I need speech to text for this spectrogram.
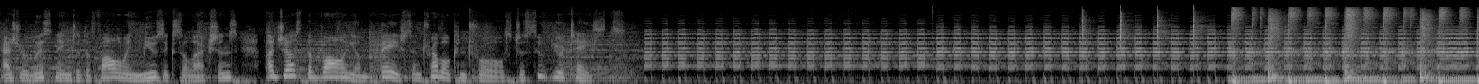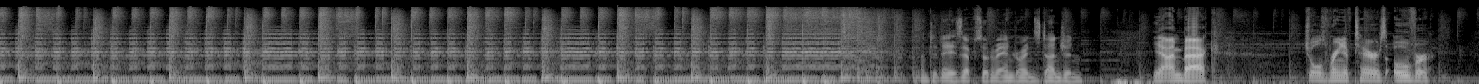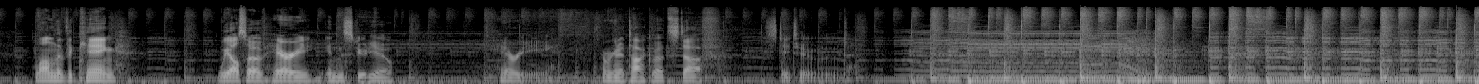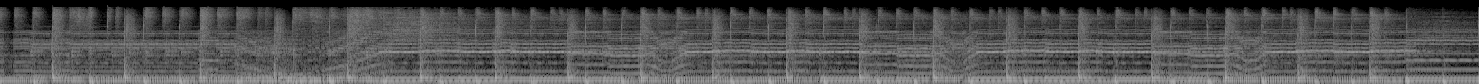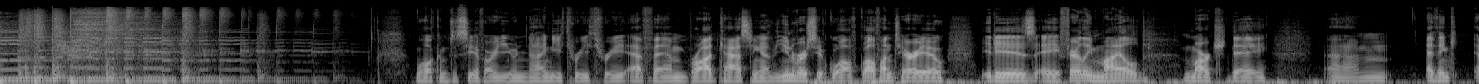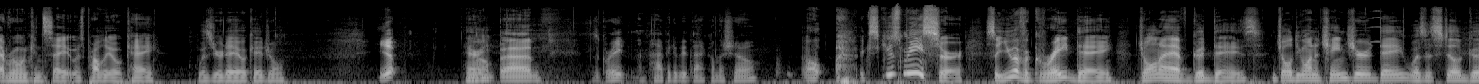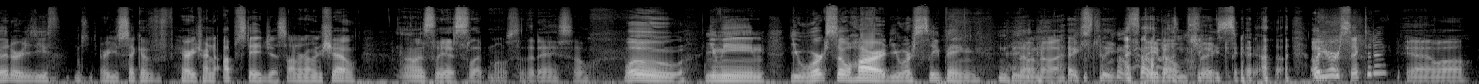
As you're listening to the following music selections, adjust the volume, bass, and treble controls to suit your tastes. on today's episode of Android's Dungeon. Yeah, I'm back. Joel's reign of terror is over. Long live the king. We also have Harry in the studio. Harry. And we're going to talk about stuff. Stay tuned. Welcome to CFRU 93.3 FM, broadcasting out of the University of Guelph, Guelph, Ontario. It is a fairly mild March day. Um, I think everyone can say it was probably okay. Was your day okay, Joel? Yep. Harry? Not bad. It was great. I'm happy to be back on the show. Oh, excuse me, sir. So you have a great day. Joel and I have good days. Joel, do you want to change your day? Was it still good, or is you are you sick of Harry trying to upstage us on our own show? Honestly, I slept most of the day, so Whoa! You mean you worked so hard you were sleeping? no, no, I actually stayed home sick. Oh, you were sick today? yeah, well,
